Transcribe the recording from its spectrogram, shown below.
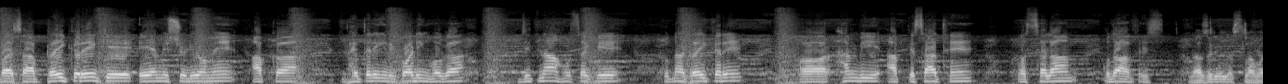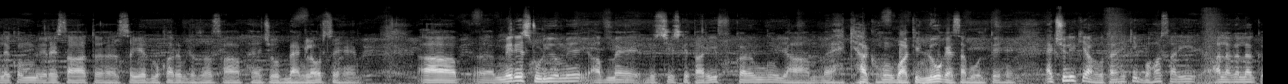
بس آپ ٹرائی کریں کہ اے ایم اسٹوڈیو میں آپ کا بہترین ریکارڈنگ ہوگا۔ جتنا ہو سکے اتنا ٹرائی کریں۔ اور ہم بھی آپ کے ساتھ ہیں۔ والسلام، خدا حافظ۔ ناظرین، السلام علیکم۔ میرے ساتھ سید مقرب رضا صاحب ہیں جو بنگلور سے ہیں۔ میرے اسٹوڈیو میں اب میں اس چیز کی تعریف کروں یا میں کیا کہوں، باقی لوگ ایسا بولتے ہیں۔ ایکچولی کیا ہوتا ہے کہ بہت ساری الگ الگ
